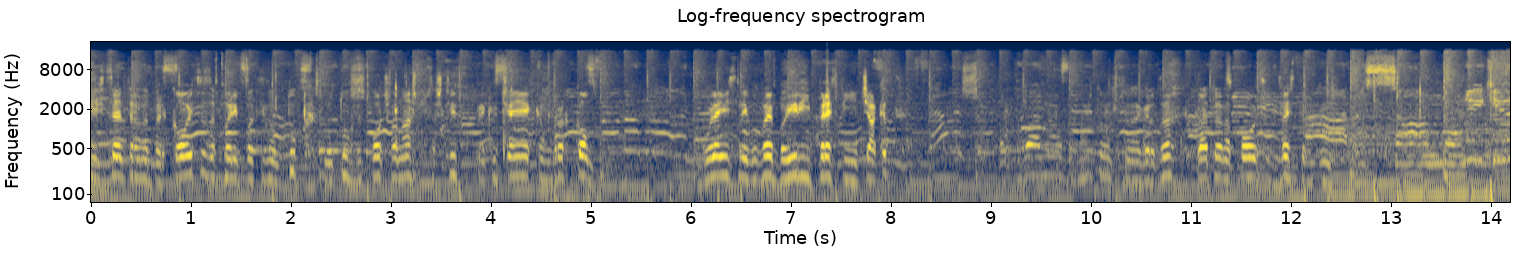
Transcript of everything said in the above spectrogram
Ни в центъра на Берковица, за първи път идвам тук, но тук започва нашето същинско приключение към връх Ком. Големи снегове, баири и преспи ни чакат. А това е една от възможителностите на града, която е на повече от 200 години.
